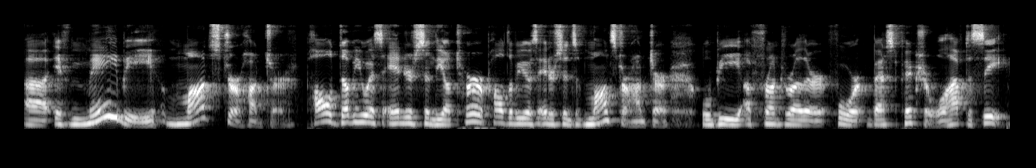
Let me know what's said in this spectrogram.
uh, if maybe Monster Hunter, Paul W.S. Anderson, the auteur Paul W.S. Anderson's Monster Hunter, will be a frontrunner for Best Picture. We'll have to see.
